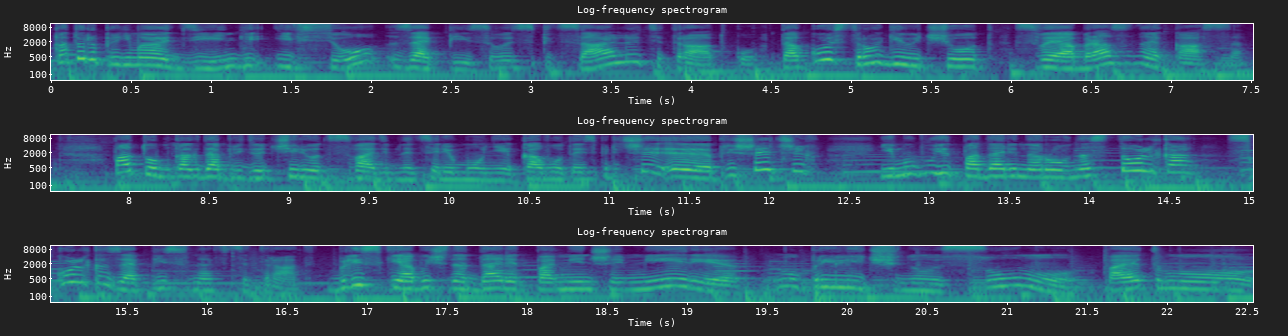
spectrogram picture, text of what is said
которые принимают деньги и все записывают в специальную тетрадку. Такой строгий учет, своеобразная касса. Потом, когда придет черед свадебной церемонии кого-то из э, пришедших, ему будет подарено ровно столько, сколько записано в тетрадь. Близкие обычно дарят по меньшей мере ну, приличную сумму, поэтому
